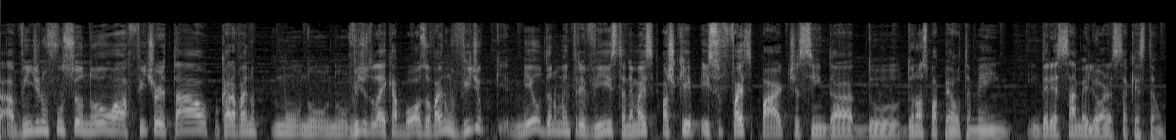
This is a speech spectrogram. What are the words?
a Vind não funcionou, a feature e tal. O cara vai no, no, no, no vídeo do Like a Boss ou vai num vídeo meu dando uma entrevista, né? Mas acho que isso faz parte, assim, da, do, do nosso papel também, endereçar melhor essa questão.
